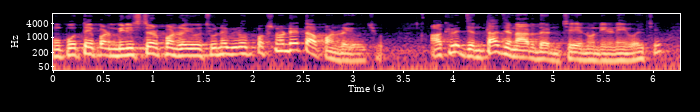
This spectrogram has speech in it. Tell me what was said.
હું પોતે પણ મિનિસ્ટર પણ રહ્યો છું ને વિરોધ પક્ષનો નેતા પણ રહ્યો છું. આખરે જનતા જનાર્દન છે એનો નિર્ણય હોય છે.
